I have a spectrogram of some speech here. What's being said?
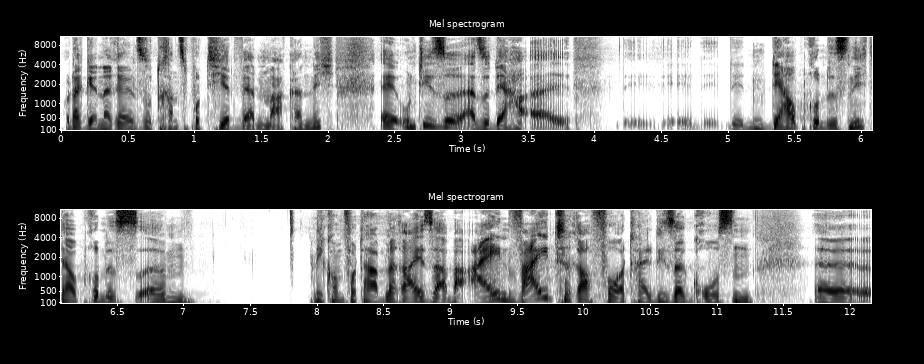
oder generell so transportiert werden mag er nicht. Äh, und diese, also der, äh, der Hauptgrund ist nicht, der Hauptgrund ist ähm, die komfortable Reise. Aber ein weiterer Vorteil dieser großen äh,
